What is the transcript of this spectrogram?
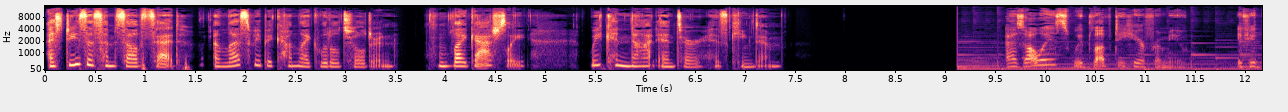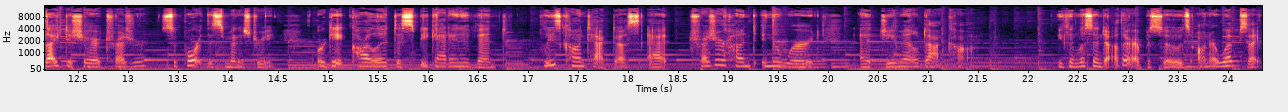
As Jesus himself said, unless we become like little children, like Ashley, we cannot enter his kingdom. As always, we'd love to hear from you. If you'd like to share a treasure, support this ministry, or get Carla to speak at an event, please contact us at treasurehuntintheword at gmail.com. You can listen to other episodes on our website,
